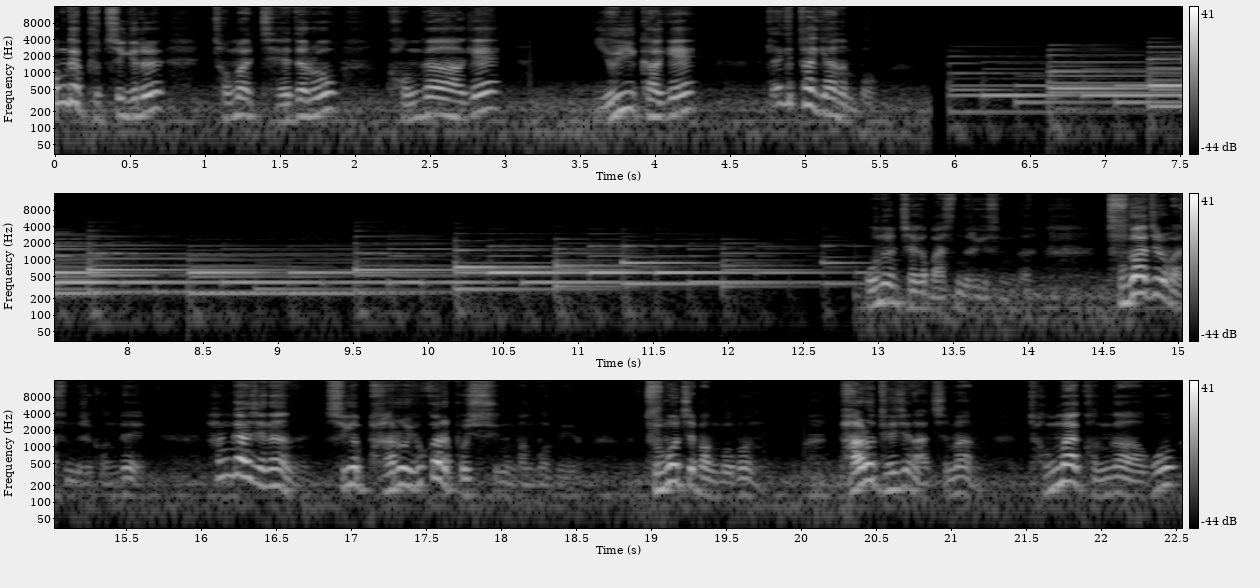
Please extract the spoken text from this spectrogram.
성대 붙이기를 정말 제대로 건강하게 유익하게 깨끗하게 하는 법. 오늘 제가 말씀드리겠습니다. 두 가지로 말씀드릴 건데 한 가지는 지금 바로 효과를 보실 수 있는 방법이에요. 두 번째 방법은 바로 되진 않지만 정말 건강하고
